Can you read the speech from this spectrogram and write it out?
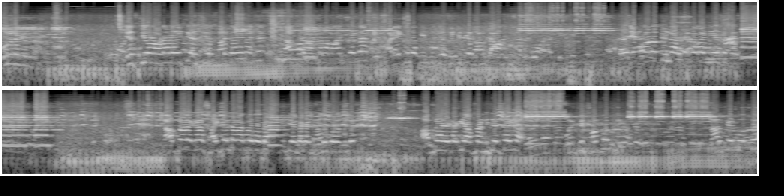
বলে রেখে দিলাম। অর্ডার হয়েছে এসটিও সার্ভে হয়ে গেছে। তারপরে আপনারা মানছেন না। আর এগুলো কিন্তু জেসিবি দিয়ে ভাঙতে আমার। যে কোনো দিন রাস্তা টাকা নিয়ে এসে আপনার এখানে সাইকেলটা রাখবে তো আপনি এটাকে ঝাড়ু করে দিলেন। আপনার এটা কি আপনার নিজের জায়গা? পৈতৃক সম্পত্তি? কালকের মধ্যে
